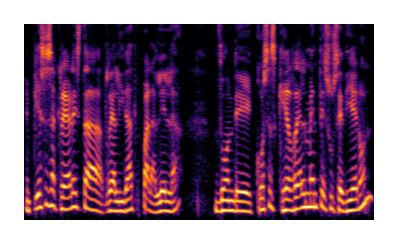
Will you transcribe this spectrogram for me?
empiezas a crear esta realidad paralela donde cosas que realmente sucedieron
